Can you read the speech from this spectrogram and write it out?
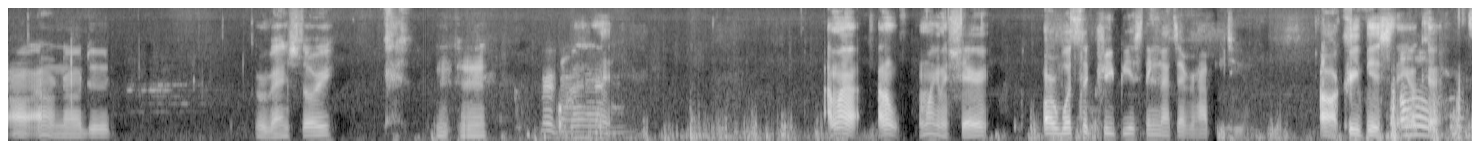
Oh, I don't know, dude. Revenge story. Mm-hmm. Revenge. I'm not. I don't. I'm not gonna share it. Or what's the creepiest thing that's ever happened to you? Oh, creepiest thing. Oh. Okay. You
